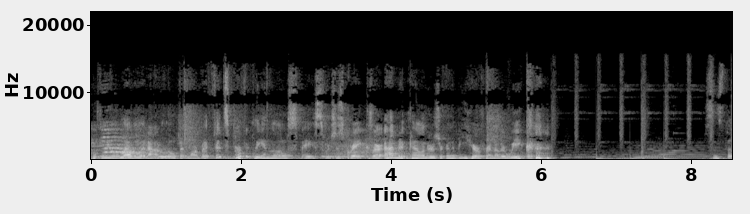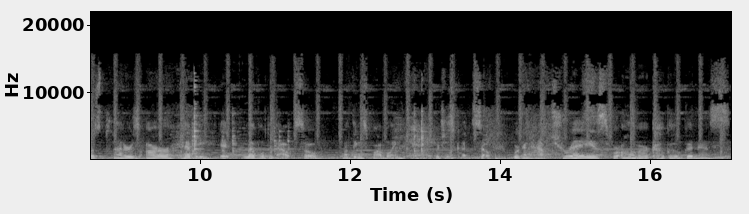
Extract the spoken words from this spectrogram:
Hopefully it'll level it out a little bit more, but it fits perfectly in the little space, which is great because our advent calendars are gonna be here for another week. Since those platters are heavy, it leveled it out, so nothing's wobbling, which is good. So we're gonna have trays for all of our cocoa goodness.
